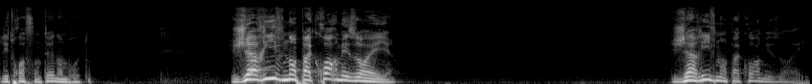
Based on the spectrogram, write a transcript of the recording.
les trois fontaines en breton. J'arrive n'en pas croire mes oreilles. J'arrive n'en pas croire mes oreilles,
